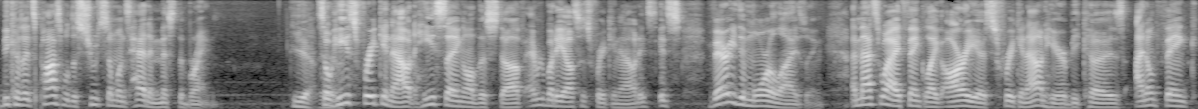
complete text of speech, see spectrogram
because it's possible to shoot someone's head and miss the brain. Yeah. So yeah. he's freaking out. He's saying all this stuff. Everybody else is freaking out. It's it's very demoralizing, and that's why I think like Arya is freaking out here because I don't think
